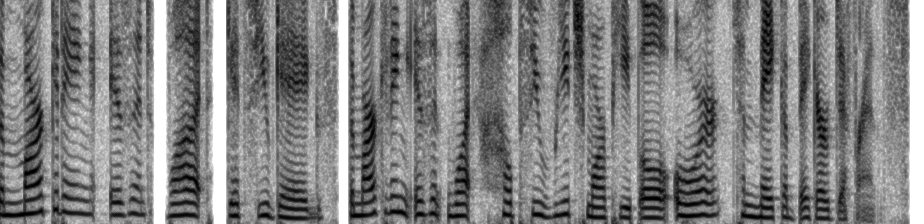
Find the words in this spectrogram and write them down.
The marketing isn't what gets you gigs. The marketing isn't what helps you reach more people or to make a bigger difference.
